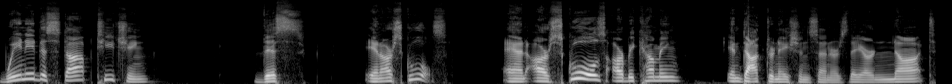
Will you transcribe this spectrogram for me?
We need to stop teaching this in our schools. And our schools are becoming indoctrination centers. They are not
